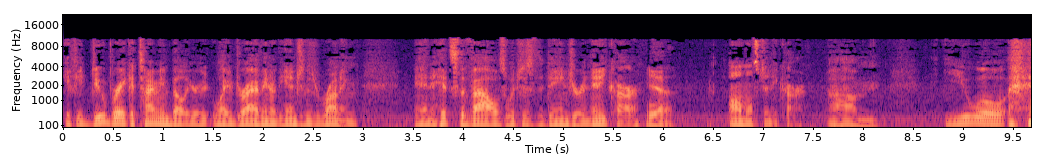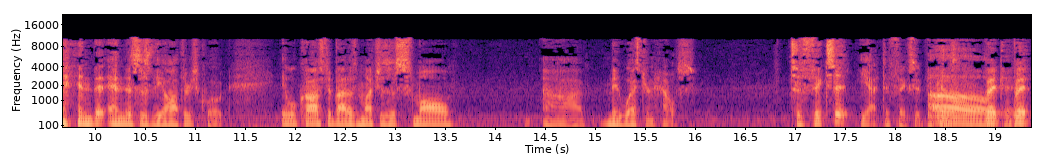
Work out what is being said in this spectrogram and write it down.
if you do break a timing belt you're, while you're driving or the engine's running, and it hits the valves, which is the danger in any car, Yeah. almost any car, um, you will, and, th- and this is the author's quote, it will cost about as much as a small uh, Midwestern house. To fix it? Yeah, to fix it. Because, Oh, but okay. but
